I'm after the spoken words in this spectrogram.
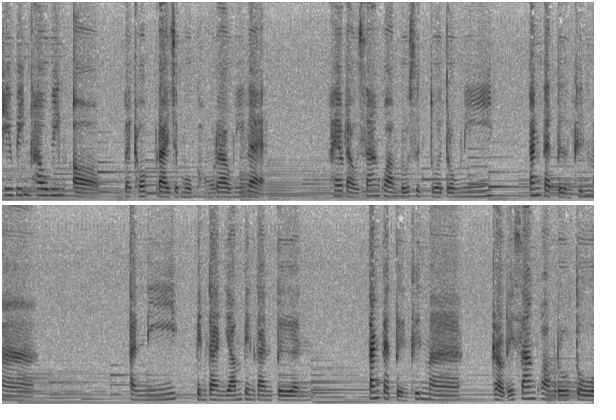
ที่วิ่งเข้าวิ่งออก กระทบปลายจมูกของเรานี้แหละ ให้เราสร้างความรู้สึกตัวตรงนี้ ตั้งแต่ตื่นขึ้นมา อันนี้เป็นการย้ำเป็นการเตือน ตั้งแต่ตื่นขึ้นมา เราได้สร้างความรู้ตัว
